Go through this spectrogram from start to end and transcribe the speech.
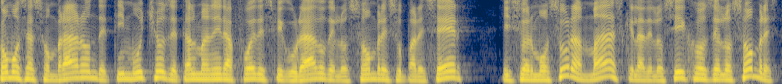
Cómo se asombraron de ti muchos, de tal manera fue desfigurado de los hombres su parecer, y su hermosura más que la de los hijos de los hombres.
